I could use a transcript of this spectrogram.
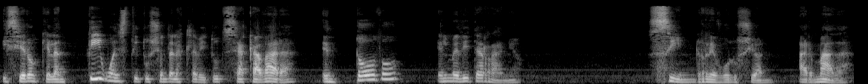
hicieron que la antigua institución de la esclavitud se acabara en todo el Mediterráneo sin revolución armada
